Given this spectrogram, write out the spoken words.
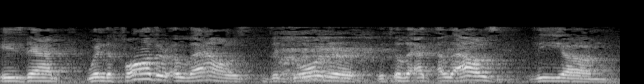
is that when the father allows the daughter, allows the, um,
